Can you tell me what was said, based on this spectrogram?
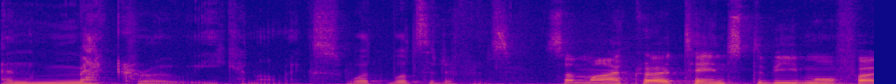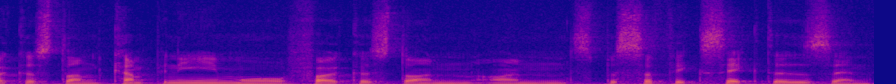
and macroeconomics. What, what's the difference? So micro tends to be more focused on company, more focused on, on specific sectors and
